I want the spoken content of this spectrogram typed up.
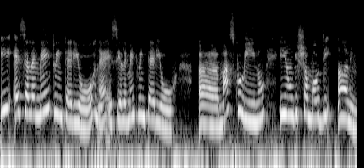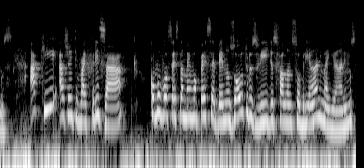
E esse elemento interior, né, esse elemento interior uh, masculino, Jung chamou de ânimos. Aqui a gente vai frisar como vocês também vão perceber nos outros vídeos falando sobre ânima e ânimos,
